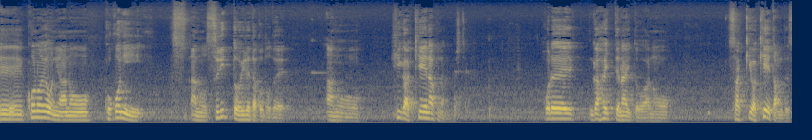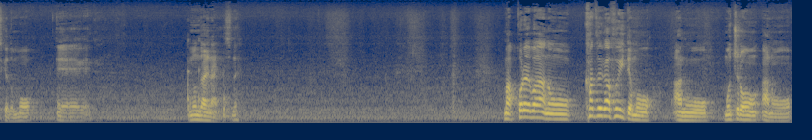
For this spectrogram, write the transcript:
えーこのようにあのここにスあのスリットを入れたことであの火が消えなくなりました。これが入ってないとあのさっきは消えたんですけども、えー問題ないですね。まあこれはあの風が吹いてもあのもちろんあの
